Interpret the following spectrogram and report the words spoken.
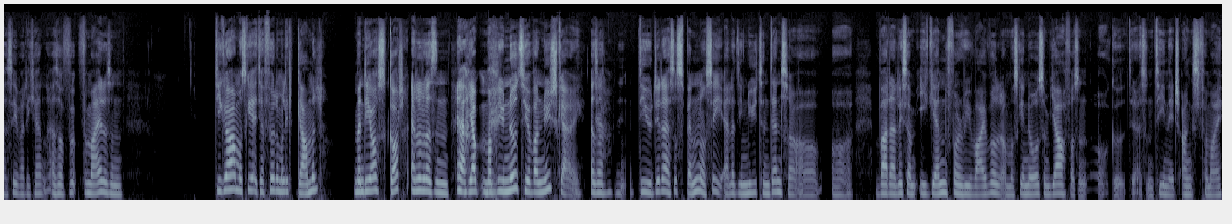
at se, hvad de kan. Altså for, for mig er det sådan, de gør måske, at jeg føler mig lidt gammel, men det er også godt. Eller det var sådan, Ja. jeg, man bliver nødt til at være nysgerrig. Altså, Ja. det er jo det, der er så spændende at se, alle de nye tendenser, og, og var der ligesom igen for en revival, og måske noget, som jeg får sådan, åh oh, gud, det er sådan teenage-angst for mig.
